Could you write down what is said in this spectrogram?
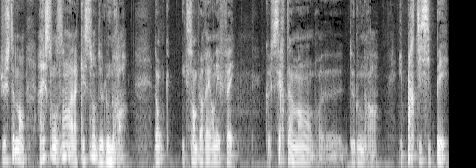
justement, restons-en à la question de l'UNRWA. Donc, il semblerait en effet que certains membres de l'UNRWA aient participé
